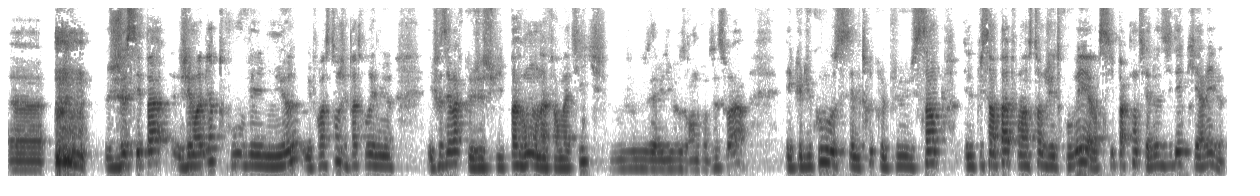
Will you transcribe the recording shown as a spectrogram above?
Euh, je sais pas, j'aimerais bien trouver mieux, mais pour l'instant, j'ai pas trouvé mieux. Il faut savoir que je suis pas bon en informatique. Vous avez dû vous en rendre compte ce soir et que du coup c'est le truc le plus simple et le plus sympa pour l'instant que j'ai trouvé. Alors si par contre il y a d'autres idées qui arrivent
